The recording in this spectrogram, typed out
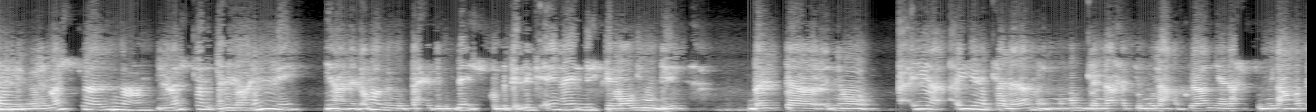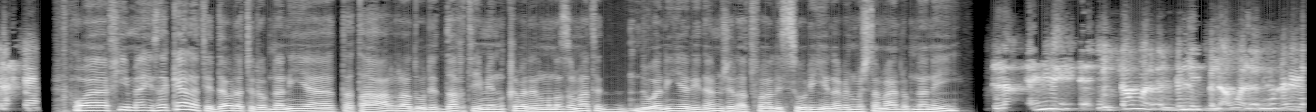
طيب. المشكل نعم. المشكل إنه هن يعني الأمم المتحدة بتناقش بتقول لك إيه؟ هاي المشكلة موجودة. بس إنه أي أي كلام إنه ممكن راح تميل على أوكرانيا راح تميل على مطرح ثاني وفيما إذا كانت الدولة اللبنانية تتعرض للضغط من قبل المنظمات الدولية لدمج الأطفال السوريين بالمجتمع اللبناني؟ لا هن بتصور قلت لك بالأول إنه هن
